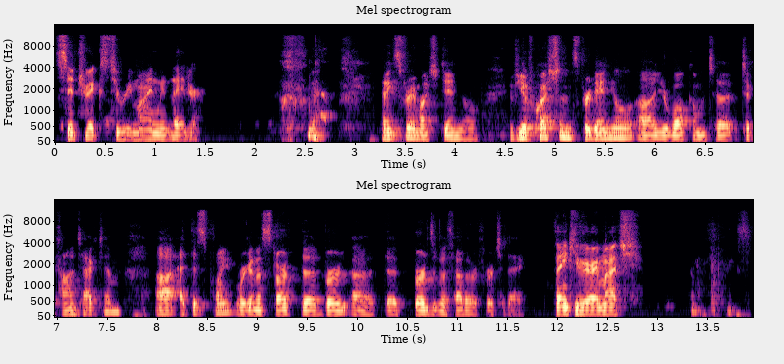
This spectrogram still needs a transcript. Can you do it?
Citrix to remind me later. Thanks very much, Daniel. If you have questions for Daniel, uh, you're welcome to, to contact him. Uh, at this point, we're going to start the, bird, uh, the birds of a feather for today. Thank you very much. Thanks.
